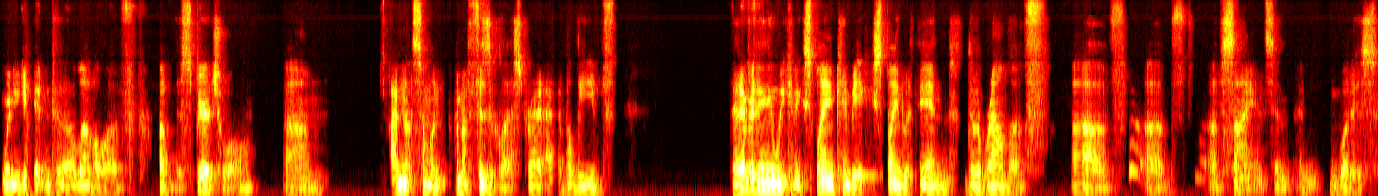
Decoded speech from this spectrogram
when you get into the level of of the spiritual um, I'm not someone, I'm a physicalist, right? I believe that everything we can explain can be explained within the realm of of of of science and, and what is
